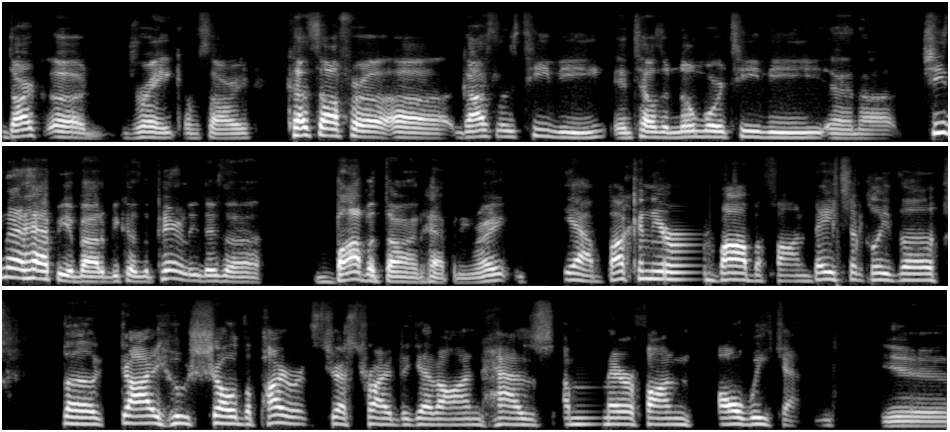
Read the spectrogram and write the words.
Dark uh Drake, I'm sorry, cuts off her uh Gosalyn's TV and tells her no more TV, and uh she's not happy about it because apparently there's a Bobathon happening, right? Yeah, Buccaneer Bobathon. Basically, the the guy whose show the Pirates just tried to get on has a marathon all weekend. Yeah.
